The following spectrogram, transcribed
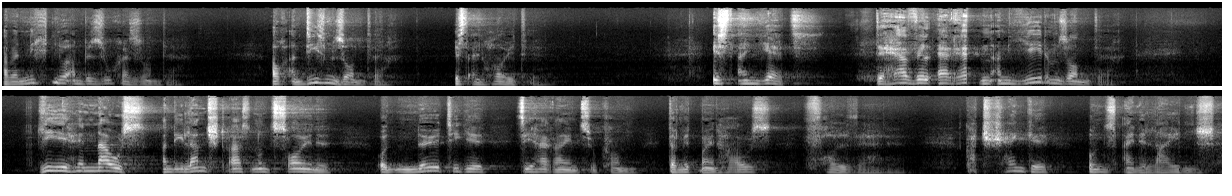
Aber nicht nur am Besuchersonntag, auch an diesem Sonntag ist ein Heute, ist ein Jetzt. Der Herr will erretten an jedem Sonntag. Gehe hinaus an die Landstraßen und Zäune und nötige sie hereinzukommen, damit mein Haus voll werde. Gott schenke uns eine Leidenschaft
